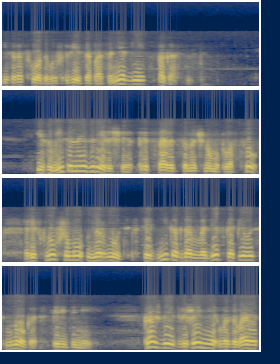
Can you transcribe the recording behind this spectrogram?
израсходовав весь запас энергии, погаснуть. Изумительное зрелище представится ночному пловцу, рискнувшему нырнуть в те дни, когда в воде скопилось много переденей. Каждое движение вызывает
